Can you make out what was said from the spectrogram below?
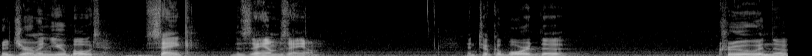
A German U boat sank the Zamzam and took aboard the crew and the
